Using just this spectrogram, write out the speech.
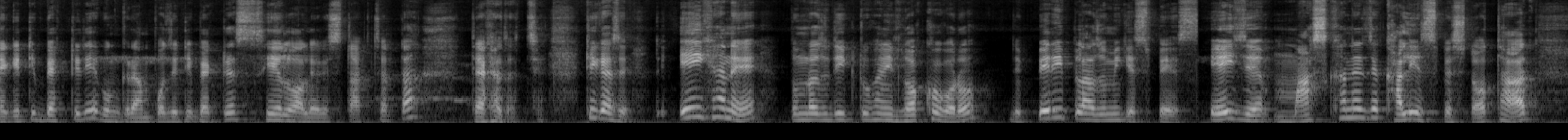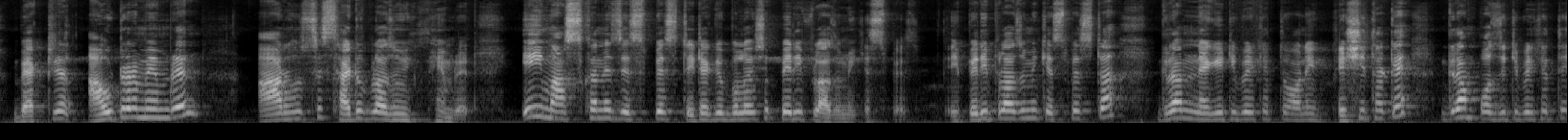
নেগেটিভ ব্যাকটেরিয়া এবং গ্রাম পজিটিভ ব্যাকটেরিয়া সেল ওয়ালের স্ট্রাকচারটা দেখা যাচ্ছে, ঠিক আছে? তো এইখানে তোমরা যদি একটুখানি লক্ষ্য করো যে পেরিপ্লাজমিক স্পেস এই যে মাঝখানে যে খালি স্পেসটা অর্থাৎ ব্যাকটেরিয়াল আউটার মেমব্রেন আর হচ্ছে সাইটোপ্লাজমিক মেমব্রেন এই মাঝখানে যে স্পেসটা এটাকে বলা হয়েছে পেরিপ্লাজমিক স্পেস এই পেরিপ্লাজমিক স্পেসটা গ্রাম নেগেটিভের ক্ষেত্রে অনেক বেশি থাকে গ্রাম পজিটিভের ক্ষেত্রে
